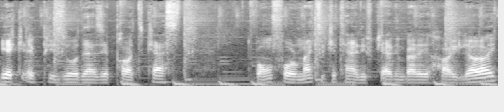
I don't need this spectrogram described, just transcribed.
یک اپیزود از یک پادکست با اون فرمتی که تعریف کردیم برای highlight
